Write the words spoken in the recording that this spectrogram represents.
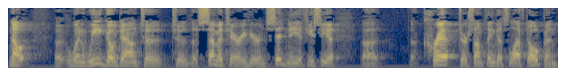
Now, uh, when we go down to, to the cemetery here in Sydney, if you see a, a, a crypt or something that's left open,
